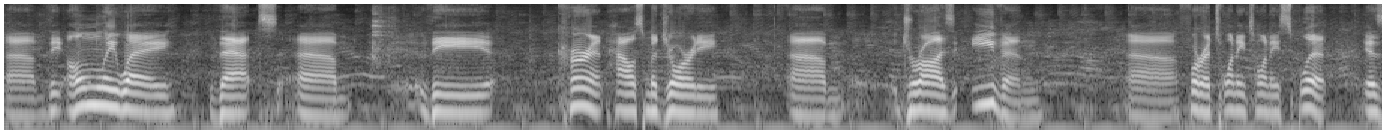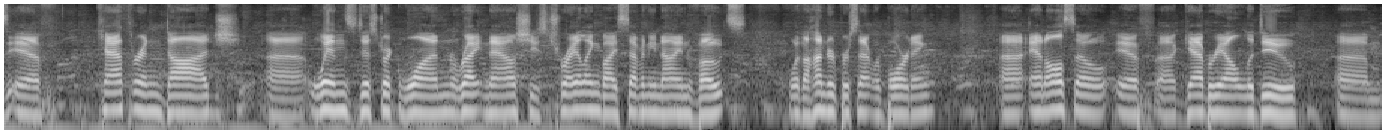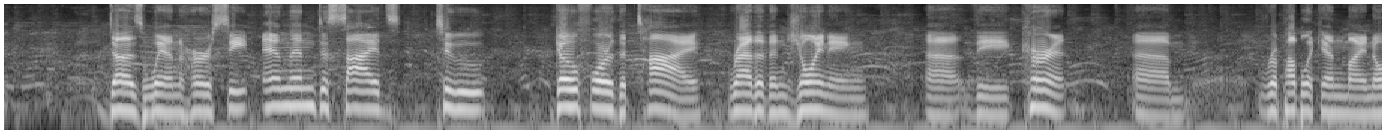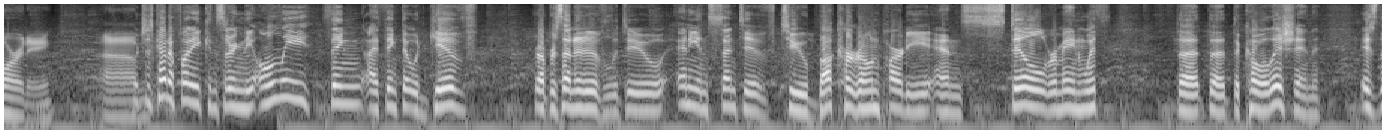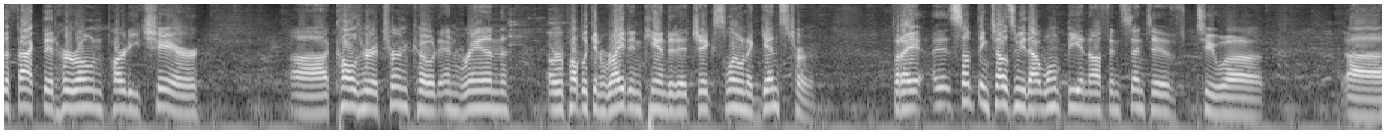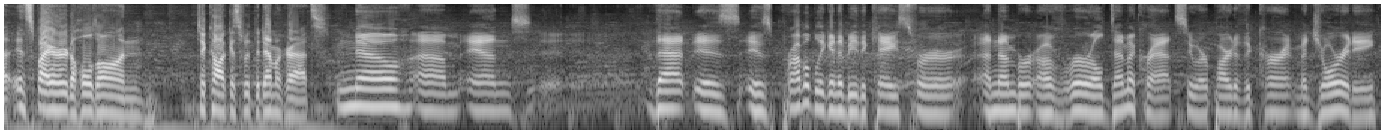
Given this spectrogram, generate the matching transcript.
Uh, the only way that um, the current House majority um, draws even uh, for a 2020 split is if Kathryn Dodge uh, wins District 1. Right now, she's trailing by 79 votes with 100% reporting. Uh, and also, if uh, Gabrielle Ledoux um, does win her seat and then decides to go for the tie rather than joining uh, the current um, Republican minority. Um, Which is kind of funny considering the only thing I think that would give Representative Ledoux any incentive to buck her own party and still remain with the, the, the coalition is the fact that her own party chair uh, called her a turncoat and ran a Republican write-in candidate, Jake Sloan, against her. But I, something tells me that won't be enough incentive to uh, uh, inspire her to hold on to caucus with the Democrats. No, um, and uh, that is is probably going to be the case for a number of rural Democrats who are part of the current majority.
